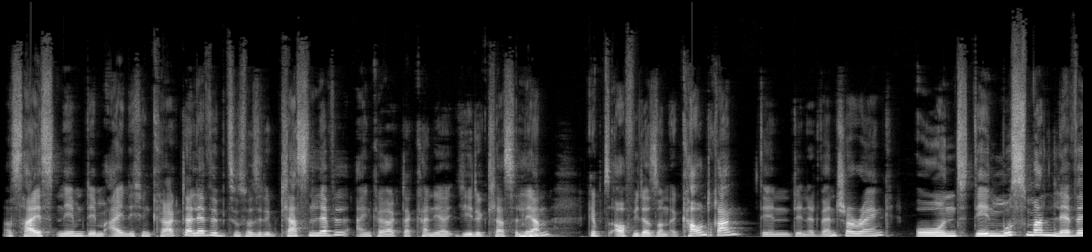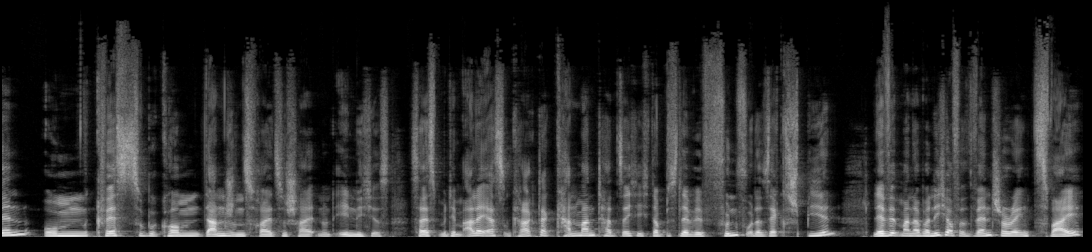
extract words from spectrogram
Das heißt, neben dem eigentlichen Charakterlevel beziehungsweise dem Klassenlevel, ein Charakter kann ja jede Klasse lernen, gibt's auch wieder so einen Account-Rang, den, den Adventure Rank. Und den muss man leveln, um Quests zu bekommen, Dungeons freizuschalten und ähnliches. Das heißt, mit dem allerersten Charakter kann man tatsächlich, ich glaube, bis Level 5 oder 6 spielen. Levelt man aber nicht auf Adventure Rank 2,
